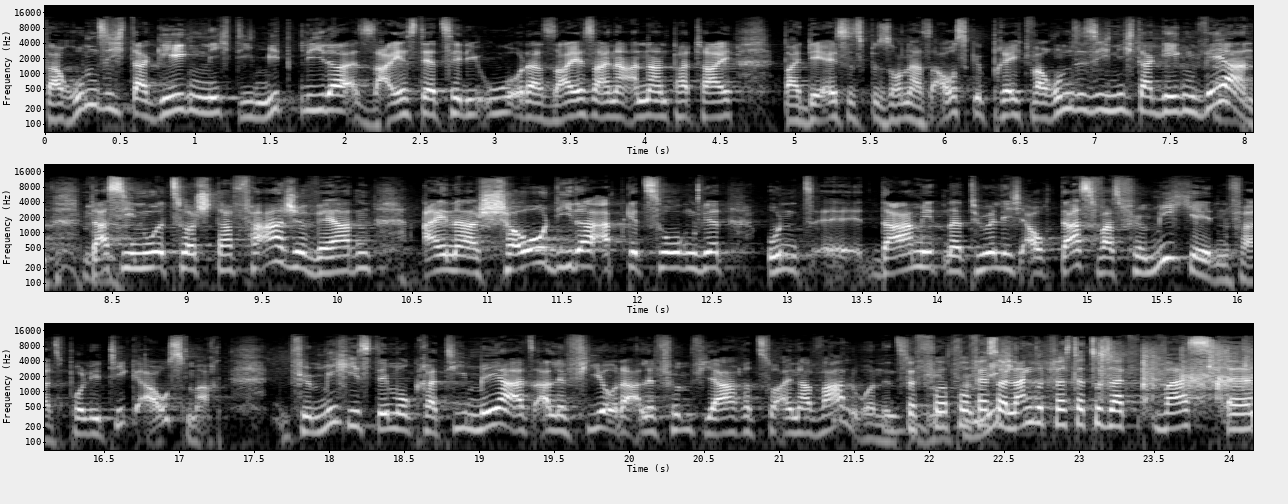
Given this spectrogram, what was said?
Warum sich dagegen nicht die Mitglieder, sei es der CDU oder sei es einer anderen Partei, bei der ist es besonders ausgeprägt, warum sie sich nicht dagegen wehren, dass sie nur zur Staffage werden einer Show, die da abgezogen wird und äh, damit natürlich auch das, was für mich jedenfalls Politik ausmacht. Für mich ist Demokratie mehr als alle vier oder alle fünf Jahre zu einer Wahlurne zu Bevor. Professor Langgut was dazu sagt, was äh,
